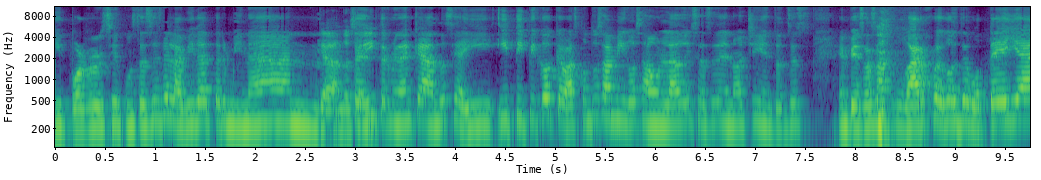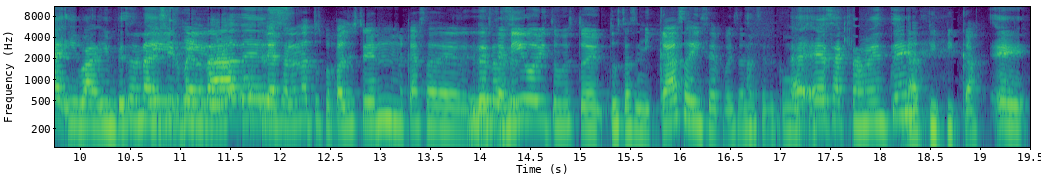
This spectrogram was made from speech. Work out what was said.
Y por circunstancias de la vida terminan Quedándose ahí. terminan quedándose ahí. Y típico que vas con tus amigos a un lado y se hace de noche y entonces empiezas a jugar juegos de botella y, va, y empiezan a Y- decir y verdades. Le hablan a tus papás, yo estoy en la casa de, de De este los- amigo y tú, estoy, tú estás en mi casa y se empiezan a hacer como Eh, Exactamente. la típica. Eh,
